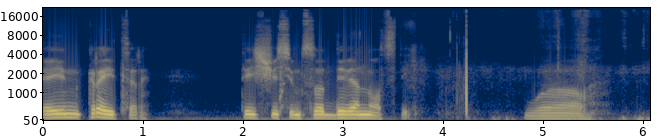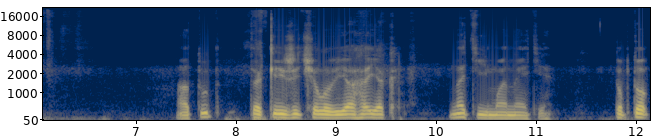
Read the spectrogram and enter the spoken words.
Ейн Крейцер. 1790. Вау. А тут такий же чолов'яга, як на тій монеті. Тобто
